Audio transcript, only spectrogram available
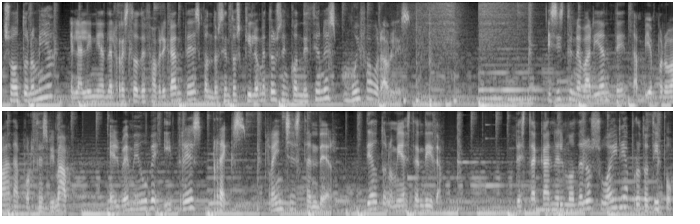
Su autonomía en la línea del resto de fabricantes con 200 km en condiciones muy favorables. Existe una variante, también probada por CESBIMAP, el BMW i3 Rex Range Extender, de autonomía extendida. Destaca en el modelo su aire a prototipo.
